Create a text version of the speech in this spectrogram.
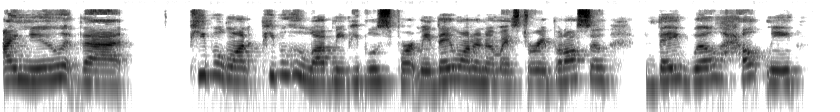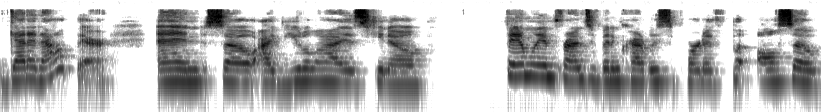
I knew that people want people who love me people who support me they want to know my story but also they will help me get it out there and so i've utilized you know family and friends who've been incredibly supportive but also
